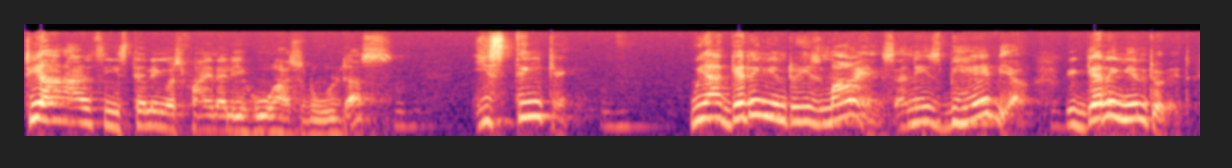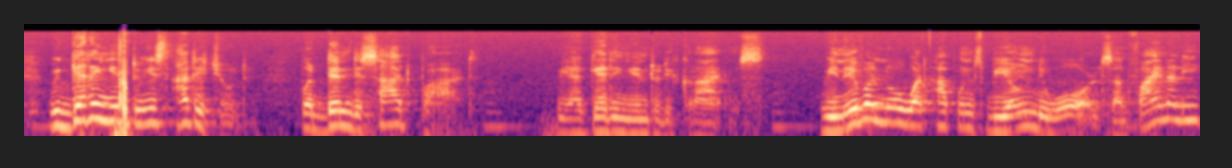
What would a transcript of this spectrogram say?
TRRC is telling us finally who has ruled us. He's thinking. We are getting into his minds and his behavior. We're getting into it. We're getting into his attitude. But then the sad part, we are getting into the crimes. We never know what happens beyond the walls. And finally,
